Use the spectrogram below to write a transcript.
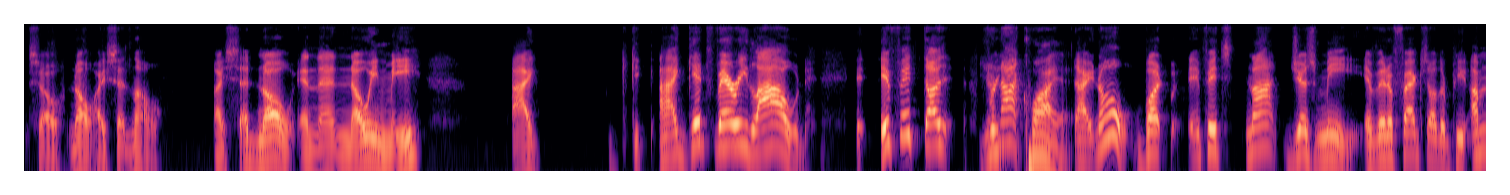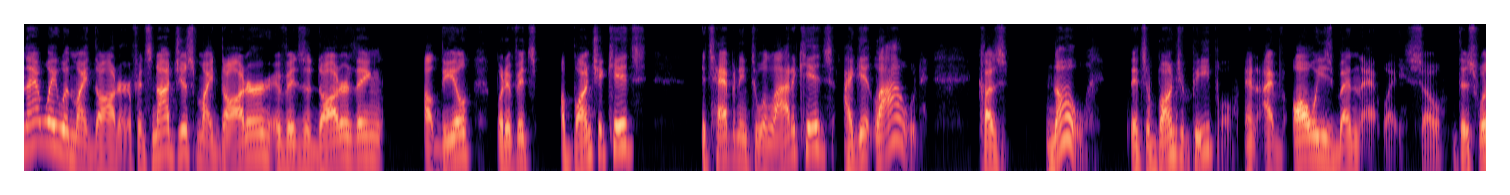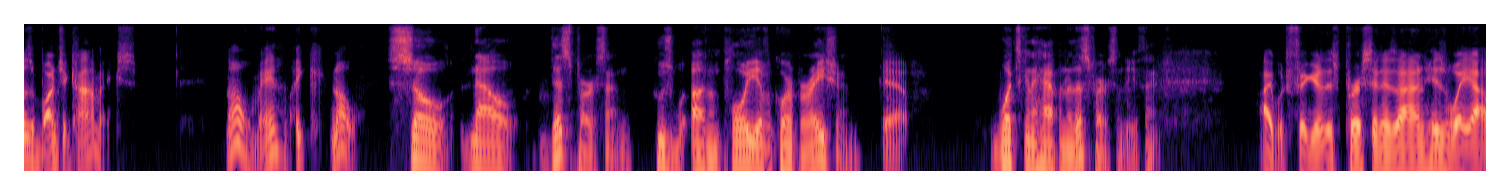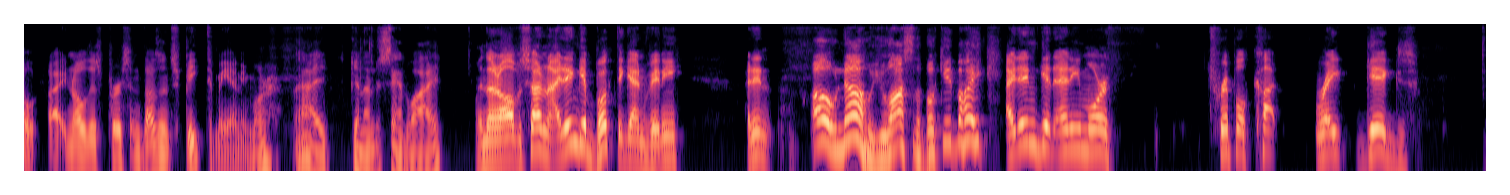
So no, I said no. I said no, and then knowing me, I I get very loud. If it does, You're For- not quiet. I know, but if it's not just me, if it affects other people, I'm that way with my daughter. If it's not just my daughter, if it's a daughter thing, I'll deal. But if it's a bunch of kids, it's happening to a lot of kids, I get loud because no, it's a bunch of people. And I've always been that way. So this was a bunch of comics. No, man, like, no. So now this person who's an employee of a corporation, Yeah. What's going to happen to this person, do you think? I would figure this person is on his way out. I know this person doesn't speak to me anymore. I can understand why. And then all of a sudden, I didn't get booked again, Vinny. I didn't. Oh no, you lost the booking bike? I didn't get any more triple cut rate gigs.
